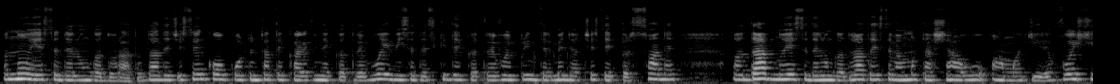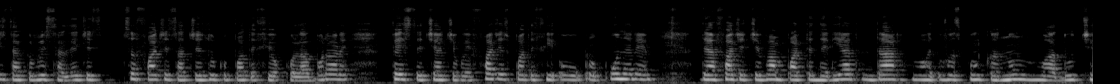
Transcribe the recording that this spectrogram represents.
nu este de lungă durată. Da? Deci este încă o oportunitate care vine către voi, vi se deschide către voi prin intermediul acestei persoane, dar nu este de lungă durată, este mai mult așa o amăgire. Voi știți dacă vreți să alegeți să faceți acest lucru, poate fi o colaborare peste ceea ce voi faceți, poate fi o propunere de a face ceva în parteneriat, dar vă, vă spun că nu vă aduce,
